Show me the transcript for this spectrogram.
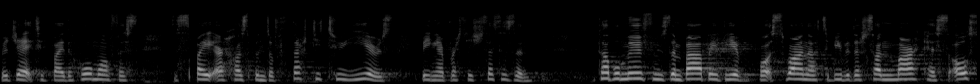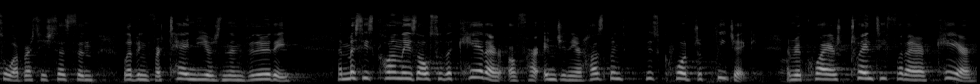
rejected by the Home Office despite her husband of 32 years being a British citizen. The couple moved from Zimbabwe via Botswana to be with their son Marcus, also a British citizen living for 10 years in Inverurie. And Mrs Conley is also the carer of her engineer husband, who is quadriplegic and requires 24-hour care.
